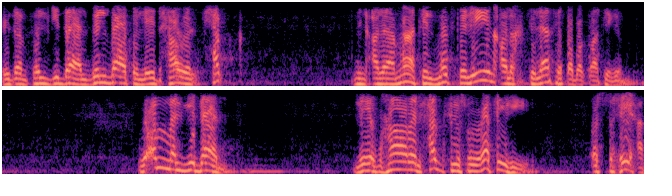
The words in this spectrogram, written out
إذا فالجدال بالباطل لإدحاء الحق من علامات المبطلين على اختلاف طبقاتهم. وأما الجدال لإظهار الحق في صورته الصحيحة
